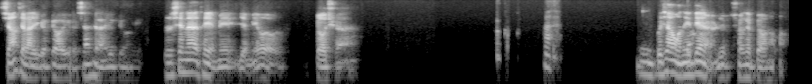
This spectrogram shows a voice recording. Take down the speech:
想起来一个标一个，想起来一个标一个，就是现在它也没也没有标全。哎，嗯，不像我那电影就全给标上了。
